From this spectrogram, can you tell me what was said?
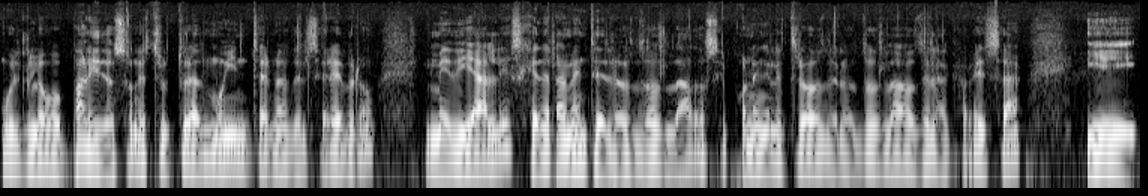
o el globo pálido. Son estructuras muy internas del cerebro, mediales, generalmente de los dos lados, se ponen electrodos de los dos lados de la cabeza y,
